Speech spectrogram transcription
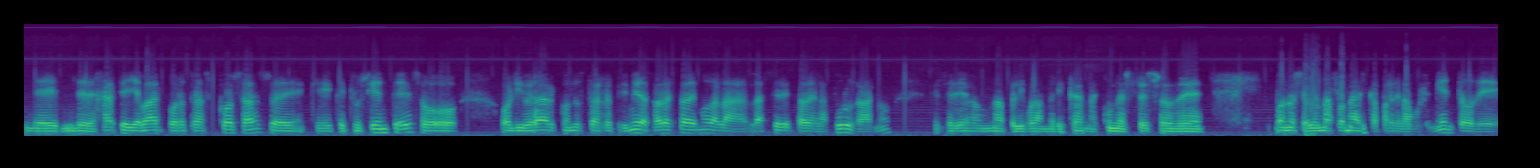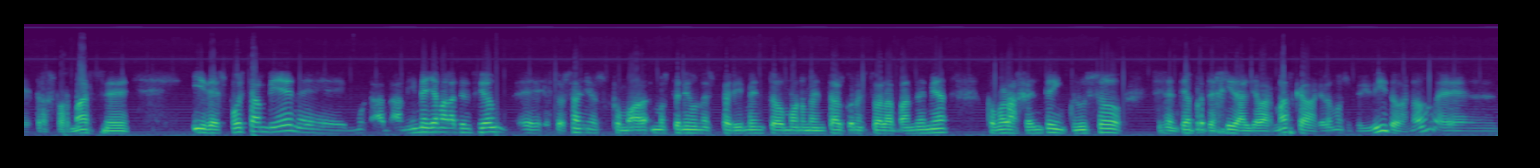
de- de dejarte llevar por otras cosas eh, que, que tú sientes o, o liberar conductas reprimidas. Ahora está de moda la, la serie esta de La Purga, ¿no? Que sería una película americana con un exceso de... Bueno, sería una forma de escapar del aburrimiento, de transformarse, y después también, eh, a, a mí me llama la atención eh, estos años, como hemos tenido un experimento monumental con esto de la pandemia, cómo la gente incluso se sentía protegida al llevar máscara, que lo hemos vivido, ¿no? El-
